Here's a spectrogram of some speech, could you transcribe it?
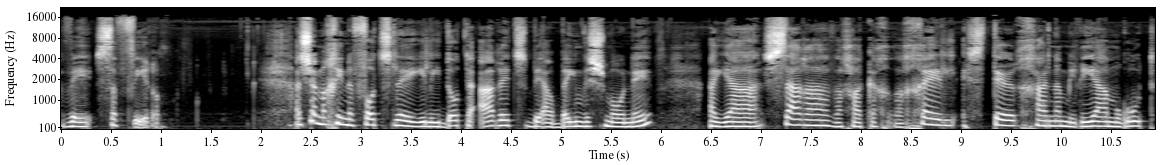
וספיר. השם הכי נפוץ לילידות הארץ ב-48 היה שרה, ואחר כך רחל, אסתר, חנה, מרים, רות,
